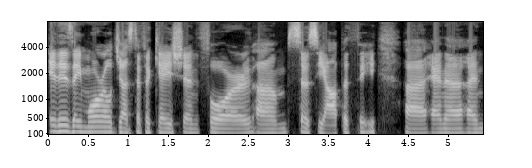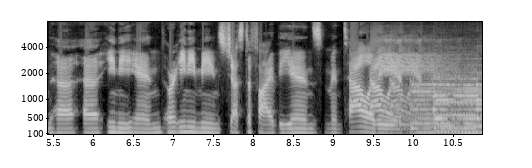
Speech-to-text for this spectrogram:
it is a moral justification for um, sociopathy uh, and a, and a, a any end or any means justify the ends mentality. And,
